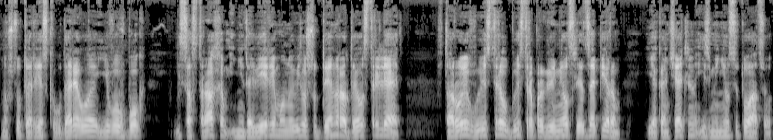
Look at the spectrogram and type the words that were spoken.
но что-то резко ударило его в бок, и со страхом и недоверием он увидел, что Дэн Роделл стреляет. Второй выстрел быстро прогремел вслед за первым и окончательно изменил ситуацию.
